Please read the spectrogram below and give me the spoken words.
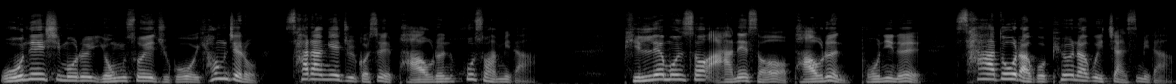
오네시모를 용서해 주고 형제로 사랑해 줄 것을 바울은 호소합니다. 빌레몬서 안에서 바울은 본인을 사도라고 표현하고 있지 않습니다.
